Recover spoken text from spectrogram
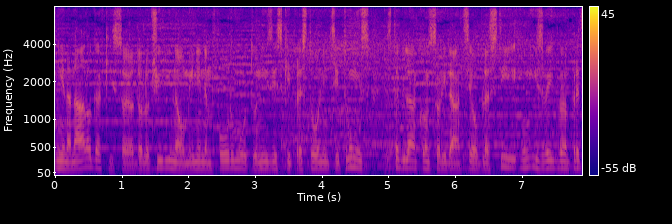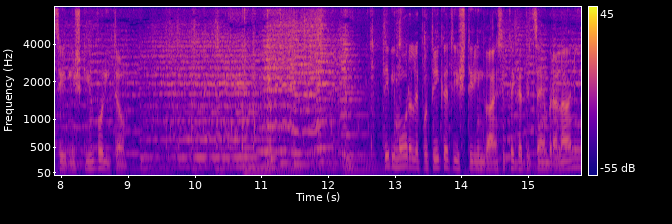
Njena naloga, ki so jo določili na omenjenem forumu v tunizijski prestolnici Tunis, sta bila konsolidacija oblasti in izvedba predsedniških volitev. Te bi morale potekati 24. decembra lani,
